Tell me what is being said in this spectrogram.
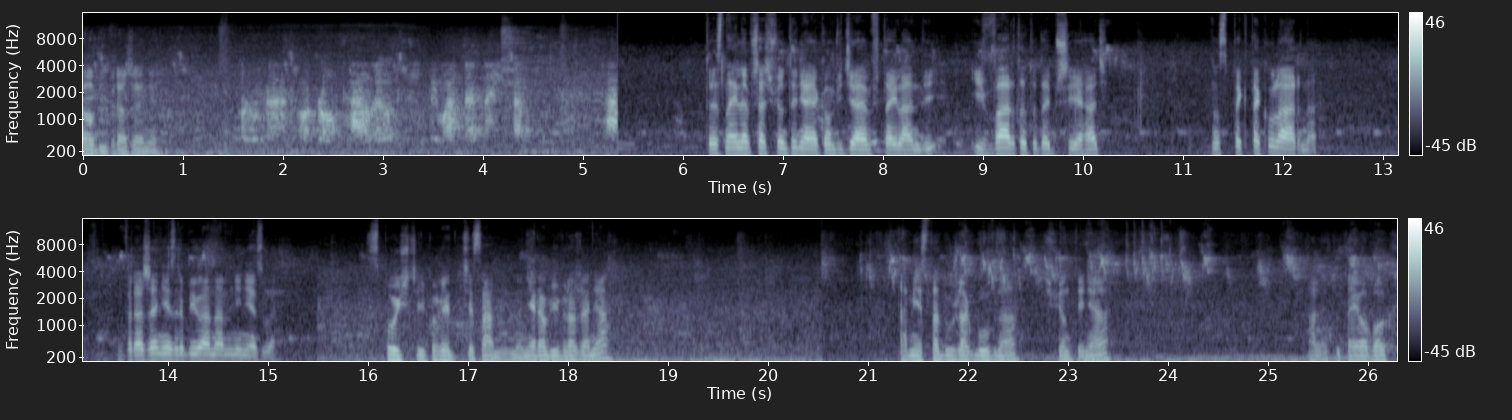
robi wrażenie. กรุณาถอดรองเท้าแล้วถือไปวางด้านในครับ To jest najlepsza świątynia, jaką widziałem w Tajlandii i warto tutaj przyjechać. No spektakularna. Wrażenie zrobiła na mnie niezłe. Spójrzcie i powiedzcie sami, no nie robi wrażenia? Tam jest ta duża główna świątynia, ale tutaj obok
